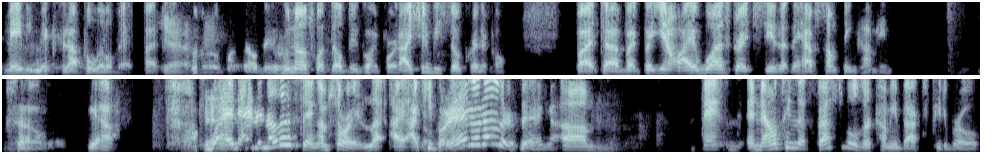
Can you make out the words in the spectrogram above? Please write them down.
maybe mix it up a little bit. But yeah, who knows what they'll do? Who knows what they'll do going forward? I shouldn't be so critical. But uh, but but you know, it was great to see that they have something coming. So yeah. Okay. Well, and, and, another thing, I'm sorry, I, I keep going. And another thing, um, mm-hmm. they announcing that festivals are coming back to Peterborough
